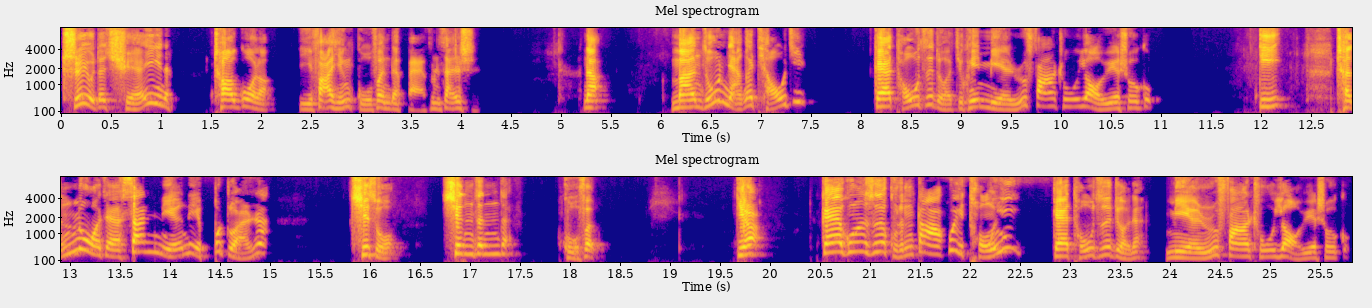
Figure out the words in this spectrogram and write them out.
持有的权益呢超过了已发行股份的百分之三十，那满足两个条件，该投资者就可以免于发出要约收购。第一，承诺在三年内不转让其所新增的股份；第二，该公司股东大会同意该投资者呢免于发出要约收购，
